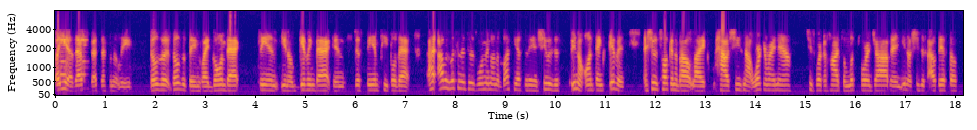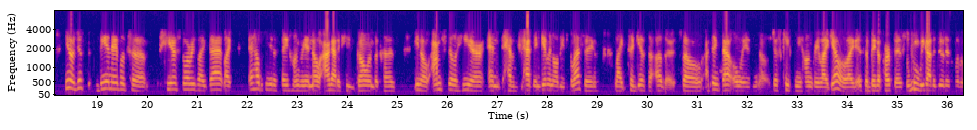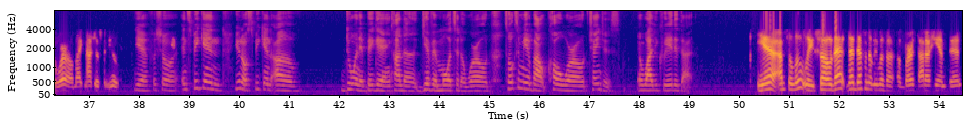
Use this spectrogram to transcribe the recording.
but yeah, that's that's definitely those are those are things like going back, seeing you know, giving back, and just seeing people that. I, I was listening to this woman on the bus yesterday, and she was just you know on Thanksgiving, and she was talking about like how she's not working right now. She's working hard to look for a job, and you know she's just out there. So you know, just being able to hear stories like that, like it helps me to stay hungry and know I got to keep going because you know I'm still here and have have been given all these blessings like to give to others. So I think that always you know just keeps me hungry. Like yo, like it's a bigger purpose. we got to do this for the world, like not just for you. Yeah, for sure. And speaking, you know, speaking of doing it bigger and kind of giving more to the world, talk to me about Co-World Changes and why you created that. Yeah, absolutely. So that that definitely was a, a birth out of Hampton.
